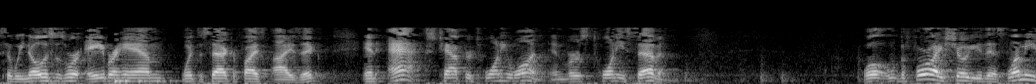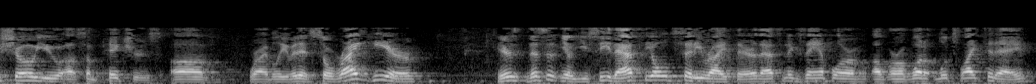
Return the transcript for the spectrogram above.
so we know this is where Abraham went to sacrifice Isaac. In Acts chapter 21 and verse 27. Well, before I show you this, let me show you uh, some pictures of where I believe it is. So right here, here's this is you know you see that's the old city right there. That's an example of, of, of what it looks like today.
